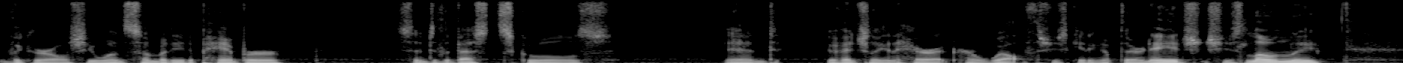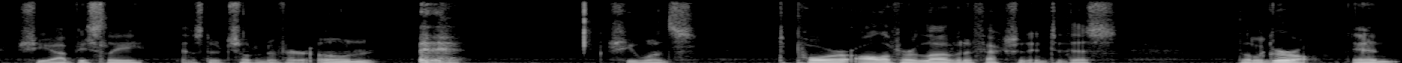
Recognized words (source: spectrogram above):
the girl, she wants somebody to pamper, send to the best schools, and eventually inherit her wealth. She's getting up there in age. She's lonely. She obviously has no children of her own. she wants to pour all of her love and affection into this little girl. And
